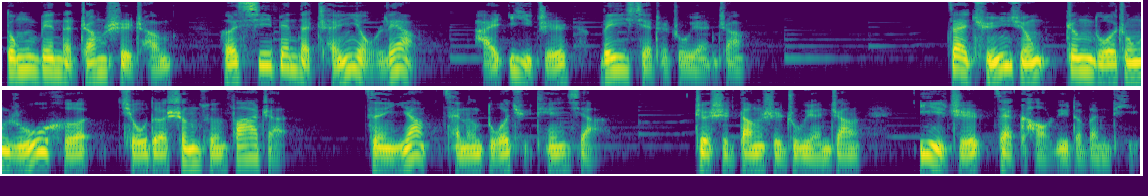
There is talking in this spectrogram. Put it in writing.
东边的张士诚和西边的陈友谅还一直威胁着朱元璋。在群雄争夺中，如何求得生存发展？怎样才能夺取天下？这是当时朱元璋一直在考虑的问题。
